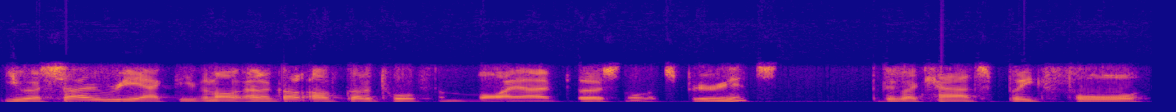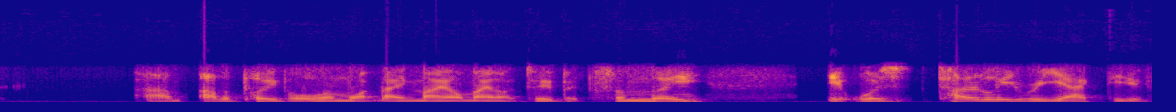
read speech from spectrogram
you are so reactive, and, I, have got, I've got to talk from my own personal experience because I can't speak for um, other people and what they may or may not do. But for me, it was totally reactive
